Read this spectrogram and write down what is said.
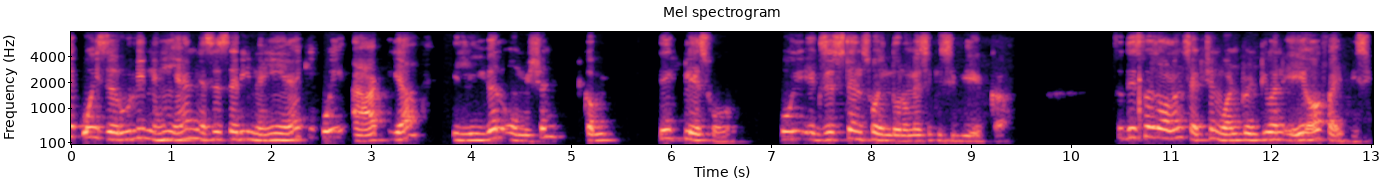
ये कोई ज़रूरी नहीं है नेसेसरी नहीं है कि कोई एक्ट या इलीगल ओमिशन टेक प्लेस हो, कोई एग्जिस्टेंस हो इन दोनों में से किसी भी एक का। This this all on section section 121a of ipc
